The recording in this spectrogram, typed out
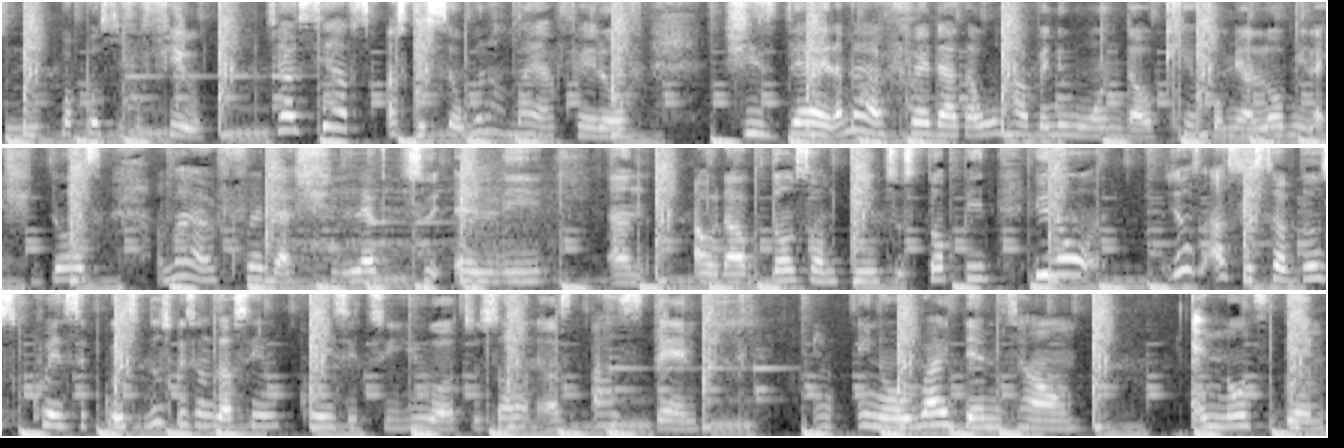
to live, purpose to fulfill. So you still have to ask yourself, what am I afraid of? She's dead. Am I afraid that I won't have anyone that will care for me and love me like she does? Am I afraid that she left too early and I would have done something to stop it? You know, just ask yourself those crazy questions. Those questions that seem crazy to you or to someone else. Ask them. You know, write them down and note them.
